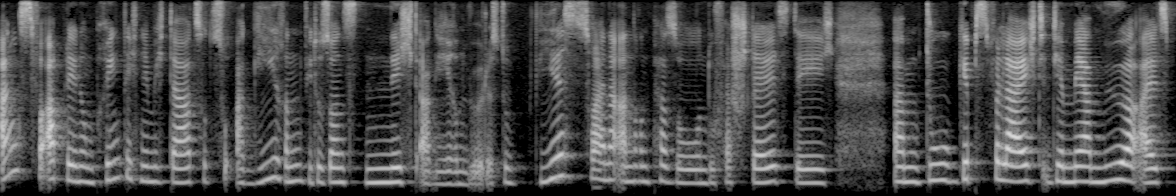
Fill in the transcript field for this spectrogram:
Angst vor Ablehnung bringt dich nämlich dazu zu agieren, wie du sonst nicht agieren würdest. Du wirst zu einer anderen Person, du verstellst dich, ähm, du gibst vielleicht dir mehr Mühe als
